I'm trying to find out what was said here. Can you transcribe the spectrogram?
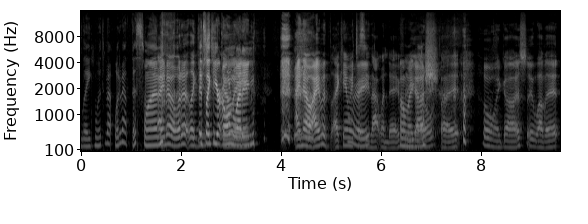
like what about what about this one? I know what a, like It's like your own wedding. I know. I would. I can't wait to see that one day. Oh my you, gosh. But oh my gosh, I love it.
